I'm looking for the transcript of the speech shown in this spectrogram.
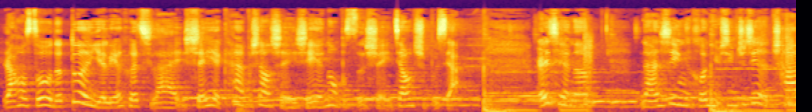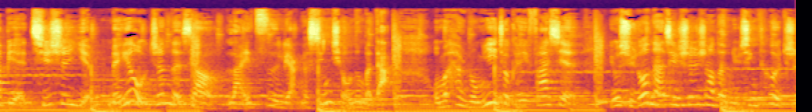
然后所有的盾也联合起来，谁也看不上谁，谁也弄不死谁，僵持不下。而且呢？男性和女性之间的差别，其实也没有真的像来自两个星球那么大。我们很容易就可以发现，有许多男性身上的女性特质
